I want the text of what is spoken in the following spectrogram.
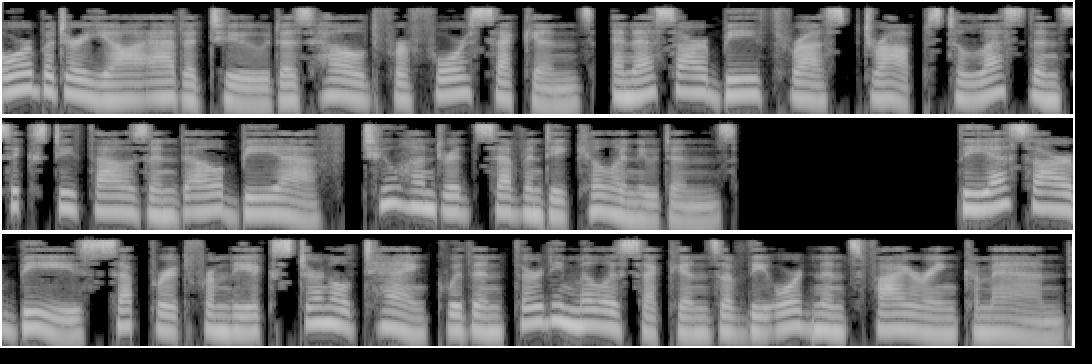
Orbiter yaw attitude is held for 4 seconds, and SRB thrust drops to less than 60,000 lbf 270 kilonewtons. The SRBs separate from the external tank within 30 milliseconds of the ordnance firing command.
